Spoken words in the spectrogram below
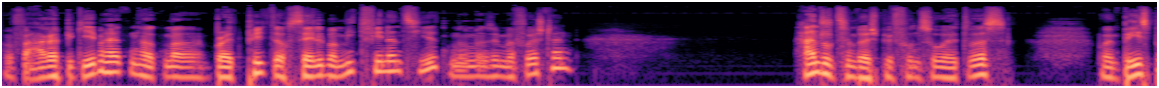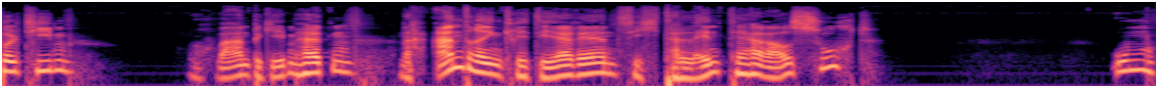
auf wahre Begebenheiten, hat man Brad Pitt auch selber mitfinanziert, muss man sich mal vorstellen. Handelt zum Beispiel von so etwas, wo ein Baseballteam nach wahren Begebenheiten, nach anderen Kriterien sich Talente heraussucht, um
